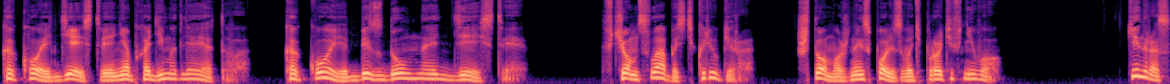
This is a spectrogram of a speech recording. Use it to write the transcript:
Какое действие необходимо для этого? Какое бездумное действие? В чем слабость Крюгера? Что можно использовать против него? Кинрос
